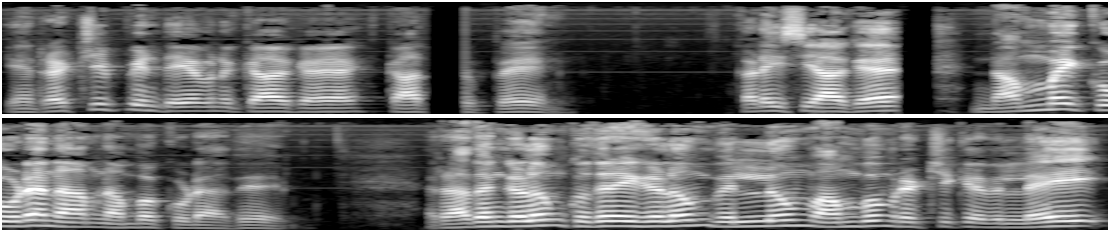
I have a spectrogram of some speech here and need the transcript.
என் ரட்சிப்பின் தேவனுக்காக காத்திருப்பேன். கடைசியாக நம்மை கூட நாம் நம்பக்கூடாது. ரதங்களும் குதிரைகளும் வில்லும் அம்பும் ரட்சிக்கவில்லை.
